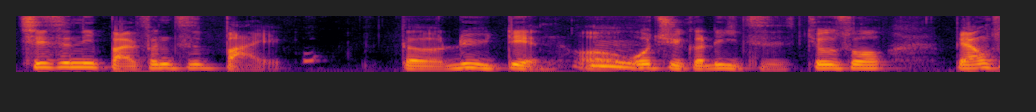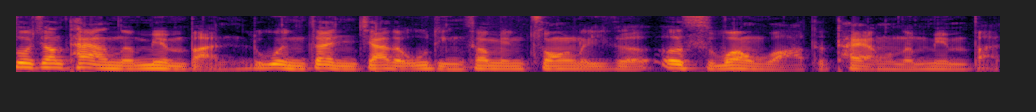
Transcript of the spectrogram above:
其实你百分之百的绿电，哦，我举个例子，就是说，比方说像太阳能面板，如果你在你家的屋顶上面装了一个二十万瓦的太阳能面板，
